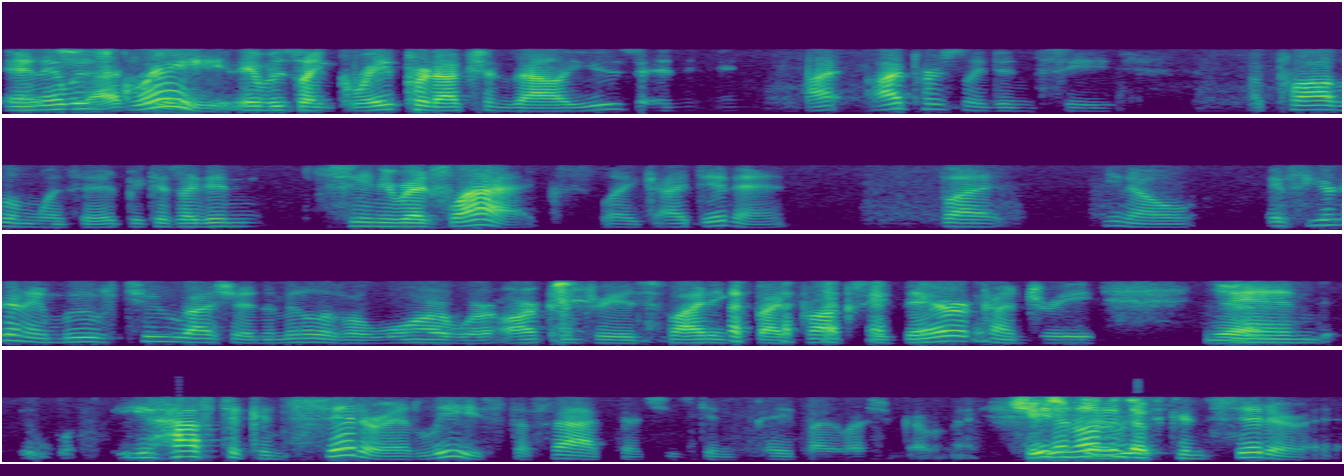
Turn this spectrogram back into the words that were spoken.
and it was great. It was like great production values, and, and I I personally didn't see a problem with it because I didn't see any red flags. Like I didn't, but you know. If you're going to move to Russia in the middle of a war where our country is fighting by proxy their country, yeah. and you have to consider at least the fact that she's getting paid by the Russian government. she's you not to in the. consider it.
